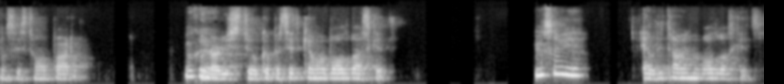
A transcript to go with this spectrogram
não sei se estão a par. o O? Norris tem um capacete que é uma bola de basquete. não sabia. É literalmente uma bola de basquete.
